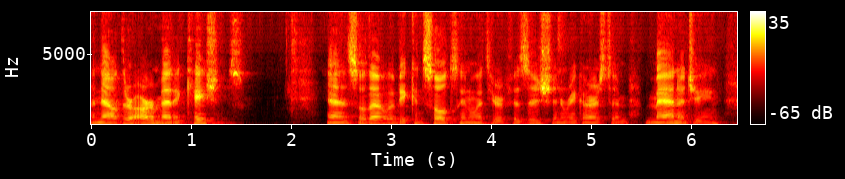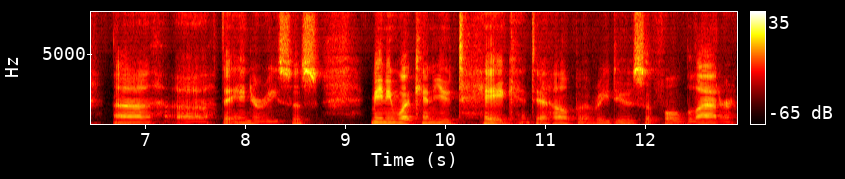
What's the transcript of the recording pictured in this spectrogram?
And now there are medications. And so that would be consulting with your physician in regards to managing uh, uh, the enuresis, meaning what can you take to help reduce a full bladder?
